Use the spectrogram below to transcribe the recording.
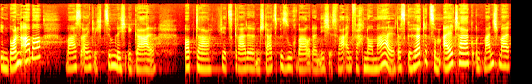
In Bonn aber war es eigentlich ziemlich egal ob da jetzt gerade ein Staatsbesuch war oder nicht. Es war einfach normal. Das gehörte zum Alltag und manchmal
